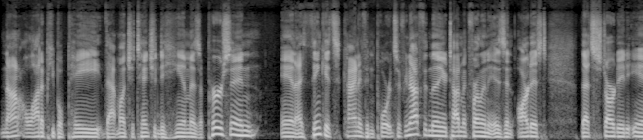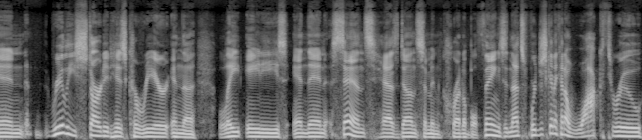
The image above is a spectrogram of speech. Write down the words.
not a lot of people pay that much attention to him as a person. And I think it's kind of important. So if you're not familiar, Todd McFarlane is an artist that started in really started his career in the late 80s and then since has done some incredible things. And that's we're just going to kind of walk through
